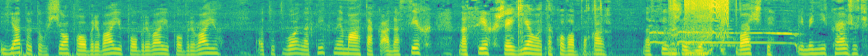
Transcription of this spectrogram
І я то, то все пообриваю, пообриваю, пообриваю. Тут во, на тих нема так, а на цих, на цих ще є, отако вам покажу. На цих є. Бачите? І мені кажуть,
